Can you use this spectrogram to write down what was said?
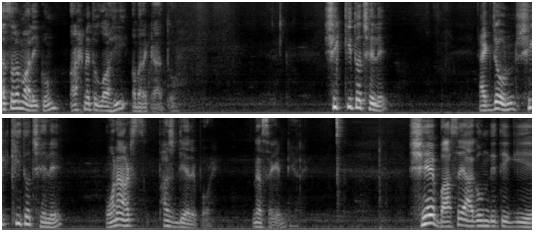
আসসালামু আলাইকুম, রহমতুল্লাহি আবরাকাত শিক্ষিত ছেলে, একজন শিক্ষিত ছেলে অনার্স ফার্স্ট ইয়ারে পড়ে, না সেকেন্ড ইয়ারে সে বাসে আগুন দিতে গিয়ে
